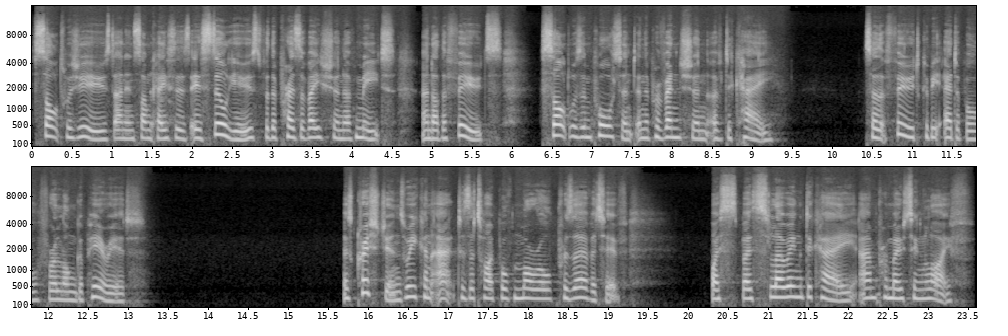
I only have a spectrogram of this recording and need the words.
salt was used, and in some cases is still used, for the preservation of meat and other foods. Salt was important in the prevention of decay, so that food could be edible for a longer period. As Christians, we can act as a type of moral preservative by both slowing decay and promoting life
